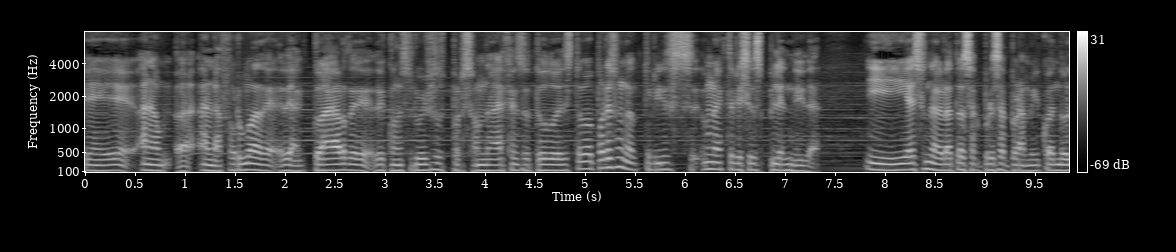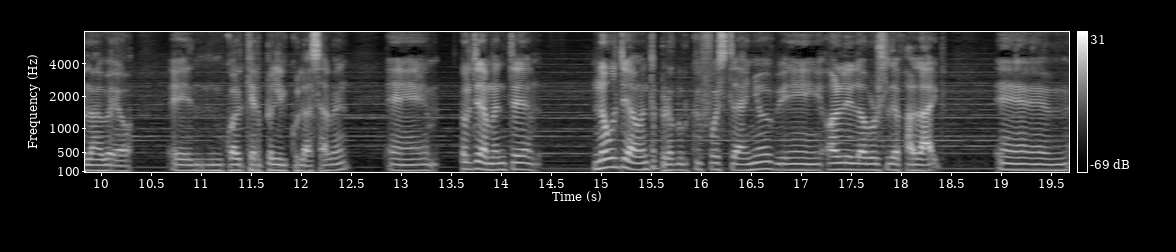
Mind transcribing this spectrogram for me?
Eh, a, la, forma de, actuar, de, construir sus personajes, de todo esto. Me parece una actriz, una actriz espléndida. Y es una grata sorpresa para mí cuando la veo en cualquier película, ¿saben? Eh, últimamente, no últimamente, pero creo que fue este año, vi Only Lovers Left Alive. Eh,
